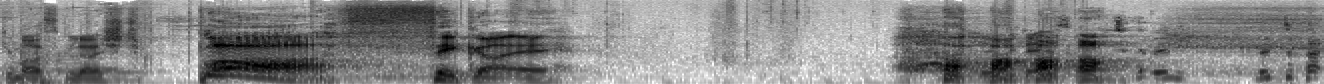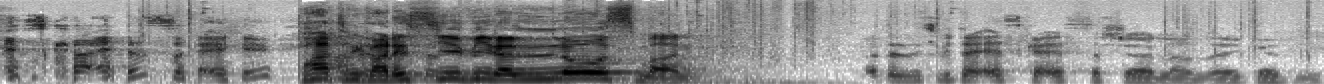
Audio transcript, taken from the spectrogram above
Die Maus gelöscht. Boah, Ficker, ey. mit, der, mit, der SKS, ey. Patrick, was ist hier wieder los, Mann? Hat er sich mit der SKS zerstören lassen, ey. Göttlich.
